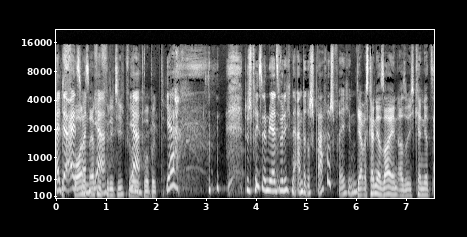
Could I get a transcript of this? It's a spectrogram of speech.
halt der Eismann. Essen ja. für die Tiefkühltour ja. bückt. Ja. Du sprichst mit mir, als würde ich eine andere Sprache sprechen. Ja, aber es kann ja sein. Also ich kenne jetzt,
